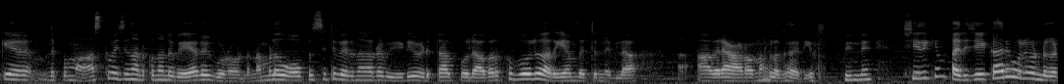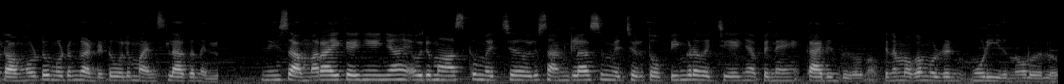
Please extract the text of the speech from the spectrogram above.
ഇങ്ങനെയൊക്കെ ഇപ്പം മാസ്ക് വെച്ച് നടക്കുന്നതുകൊണ്ട് വേറൊരു ഗുണമുണ്ട്. നമ്മൾ ഓപ്പോസിറ്റ് വരുന്നവരുടെ വീഡിയോ എടുത്താൽ പോലും അവർക്ക് പോലും അറിയാൻ പറ്റുന്നില്ല അവരാണോ എന്നുള്ള കാര്യം. പിന്നെ ശരിക്കും പരിചയക്കാർ പോലും ഉണ്ട് കേട്ടോ. അങ്ങോട്ടും ഇങ്ങോട്ടും കണ്ടിട്ട് പോലും മനസ്സിലാക്കുന്നില്ല. ഇനി സമ്മറായി കഴിഞ്ഞ് കഴിഞ്ഞാൽ ഒരു മാസ്കും വെച്ച് ഒരു സൺഗ്ലാസും വെച്ച് ഒരു തൊപ്പിയും കൂടെ വെച്ച് കഴിഞ്ഞാൽ പിന്നെ കാര്യം തീർന്നു. പിന്നെ മുഖം മുഴുവൻ മൂടിയിരുന്നോളുമല്ലോ.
